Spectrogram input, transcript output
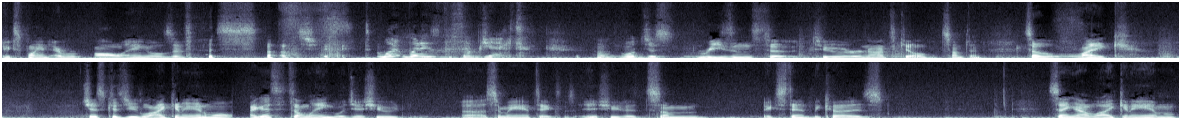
explained every, all angles of this subject. What What is the subject? Huh? Well, just reasons to to or not to kill something. So, like, just because you like an animal, I guess it's a language issue, uh, semantics issue to some extent because saying I like an am-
